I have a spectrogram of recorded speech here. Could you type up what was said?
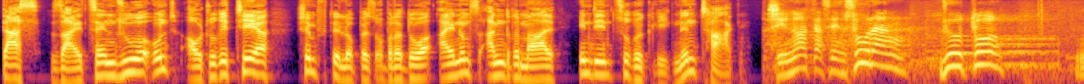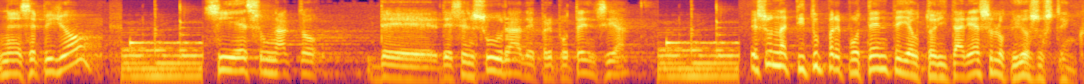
Das sei Zensur und autoritär, schimpfte López Obrador ein ums andere Mal in den zurückliegenden Tagen. Si no hasta censuran YouTube, me cepilló. Sí es un acto de, de censura, de prepotencia. Es una actitud prepotente y autoritaria, eso es lo que yo sostengo.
